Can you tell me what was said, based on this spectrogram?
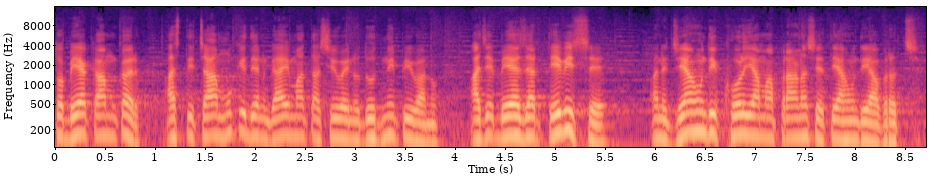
તો બે કામ કર. આજથી ચા મૂકી દે ને ગાય માતા સિવાયનું દૂધ નહીં પીવાનું. આજે બે હજાર ત્રેવીસ છે અને જ્યાં સુધી ખોળિયામાં પ્રાણ હશે, ત્યાં સુધી આ વ્રત છે.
